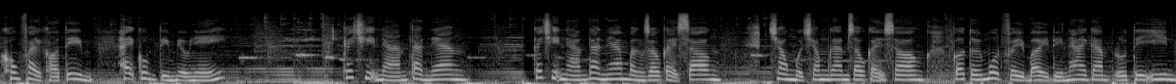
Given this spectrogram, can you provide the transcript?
không phải khó tìm. Hãy cùng tìm hiểu nhé! Cách trị nám tàn nhang Cách trị nám tàn nhang bằng rau cải xong trong 100g rau cải xong có tới 1,7 đến 2g protein,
